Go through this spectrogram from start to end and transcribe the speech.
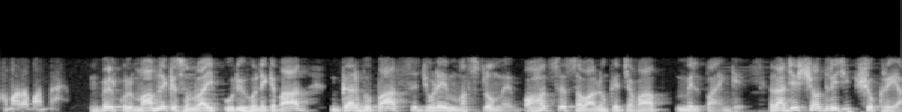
हमारा मानना है। बिल्कुल, मामले की सुनवाई पूरी होने के बाद गर्भपात से जुड़े मसलों में बहुत से सवालों के जवाब मिल पाएँगे। राजेश चौधरी जी, शुक्रिया।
